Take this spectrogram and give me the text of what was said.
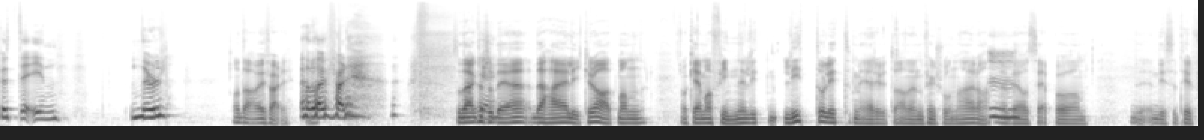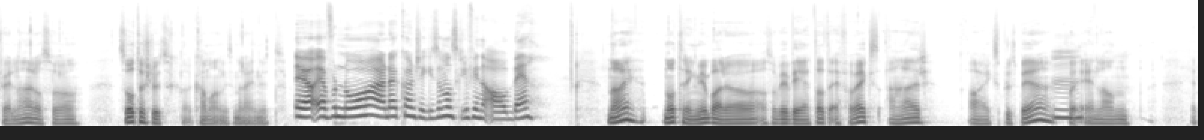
putte inn null. Og da er vi ferdig. Ja, da er vi ferdig. Så det er kanskje okay. det, det her jeg liker, da, at man, okay, man finner litt, litt og litt mer ut av den funksjonen her, da, Mm. ved å se på disse tilfellene her, og så, så til slutt kan man liksom regne ut. Ja, ja, for nå er det kanskje ikke så vanskelig å finne a og b. Nei, nå trenger vi bare Altså, vi vet at f av x er ax pluss b Mm. for en eller annen, et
